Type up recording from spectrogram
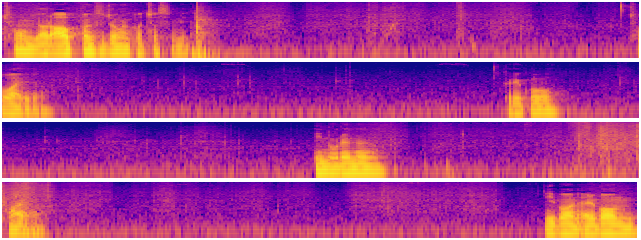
총 19번 수정을 거쳤습니다. 좋아해요. 그리고 이 노래는 좋아요. 이번 앨범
